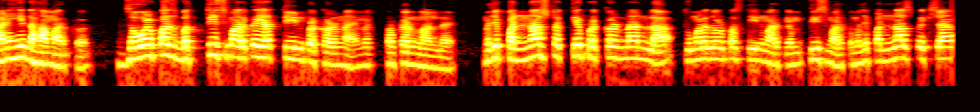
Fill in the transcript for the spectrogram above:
आणि हे दहा मार्क. जवळपास बत्तीस मार्क या तीन प्रकरण आहे प्रकरणांना आहे. म्हणजे पन्नास टक्के प्रकरणांना तुम्हाला जवळपास तीन मार्क तीस मार्क. म्हणजे पन्नासपेक्षा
